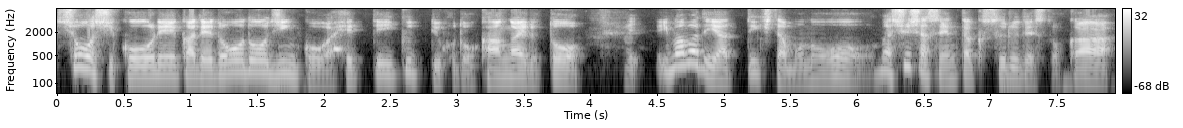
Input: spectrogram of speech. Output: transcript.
少子高齢化で労働人口が減っていくっていうことを考えると、はい、今までやってきたものを、まあ、取捨選択するですとか、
